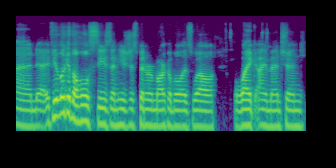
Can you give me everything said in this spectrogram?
And uh, if you look at the whole season, he's just been remarkable as well. Like I mentioned,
